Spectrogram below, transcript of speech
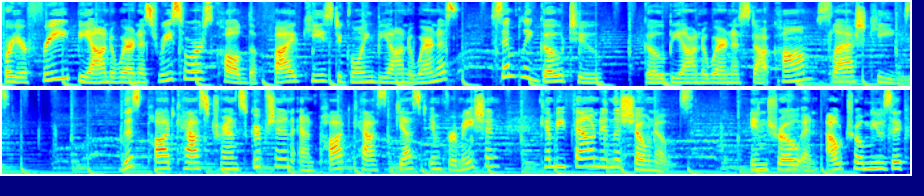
For your free Beyond Awareness resource called The Five Keys to Going Beyond Awareness, simply go to gobeyondawareness.com slash keys. This podcast transcription and podcast guest information can be found in the show notes. Intro and outro music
